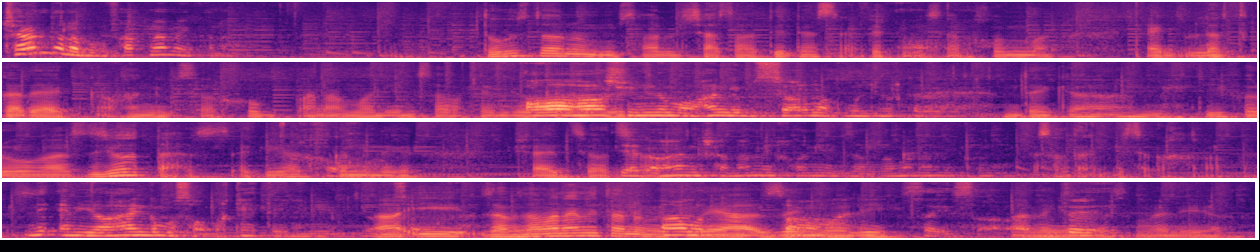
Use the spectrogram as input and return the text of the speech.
چند دانه بگو؟ فرق نمی‌کنه. دوست دارم مثال شهزاد دیل است رفیق بسیار خوب ما یک لطف کرده یک آهنگ بسیار خوب بنام مالی مسابقه جور آها. شنیدم آهنگ بسیار مقبول جور کرده. دیگه مهدی فروغ است زیاد است اگه یاد خب. کنی دیگه شاید زیاد یک سال آهنگش هم نمی‌خوانی یک زمزمه نمی‌کنی صدای بسیار خراب است. نه امی آهنگ مسابقه تی نمی آه ای زمزمه نمی‌تونم آه، می‌تونم یا آه، زنگ مالی صحیح. سال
